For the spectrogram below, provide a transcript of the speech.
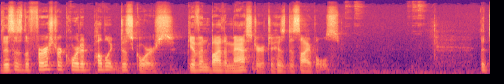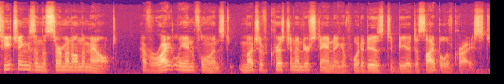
this is the first recorded public discourse given by the Master to his disciples. The teachings in the Sermon on the Mount have rightly influenced much of Christian understanding of what it is to be a disciple of Christ.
